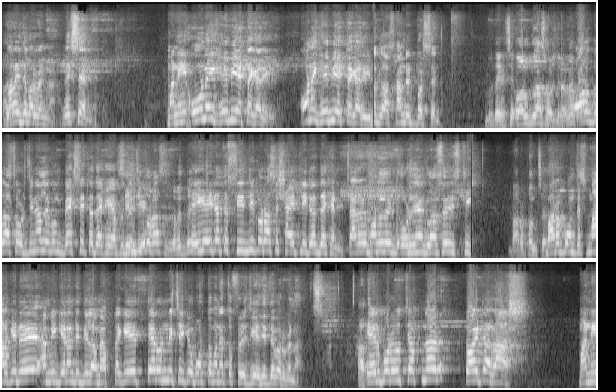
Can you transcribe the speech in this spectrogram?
লড়াইতে পারবেন না। দেখছেন? মানে অনেক হেভি একটা গাড়ি। অনেক হেভি একটা গাড়ি। গ্লাস হান্ড্রেড পার্সেন্ট দেখেছি অল গ্লাস অরিজিনাল না অল গ্লাস অরিজিনাল এবং ব্যাক সাইডটা দেখাই আপনাদের CNG করা আছে, এই গাড়িটাতে সিএনজি করা আছে 60 লিটার দেখেন। চারের মডেলের অরিজিনাল গ্লাসের স্টিক বারো পঞ্চাশ। মার্কেটে আমি গ্যারান্টি দিলাম আপনাকে তেরোর নিচে কেউ বর্তমানে এত ফ্রেশ গাড়ি দিতে পারবে না। আচ্ছা। এরপরে হচ্ছে আপনার টয়টা রাশ। মানে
